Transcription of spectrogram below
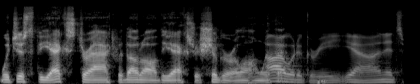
with just the extract without all the extra sugar along with I it. I would agree. Yeah, and it's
